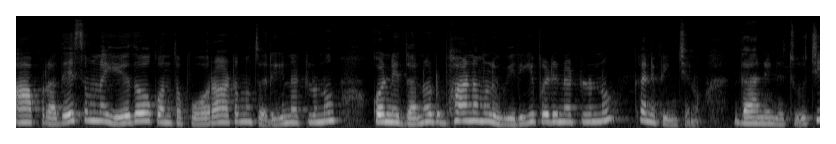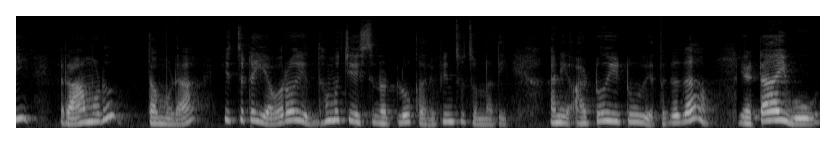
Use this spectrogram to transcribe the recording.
ఆ ప్రదేశమున ఏదో కొంత పోరాటము జరిగినట్లును కొన్ని ధనుర్బాణములు విరిగిపడినట్లును కనిపించెను. దానిని చూచి రాముడు తమ్ముడా ఇచ్చట ఎవరో యుద్ధము చేసినట్లు కనిపించుచున్నది అని అటూ ఇటూ వెతకగా జటాయువు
